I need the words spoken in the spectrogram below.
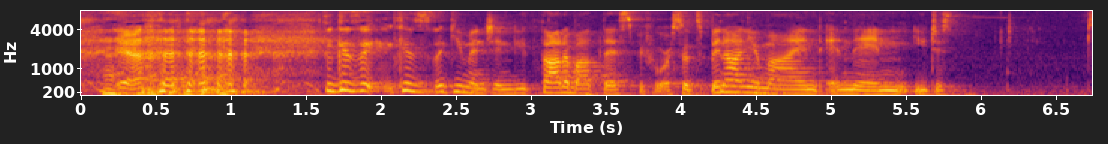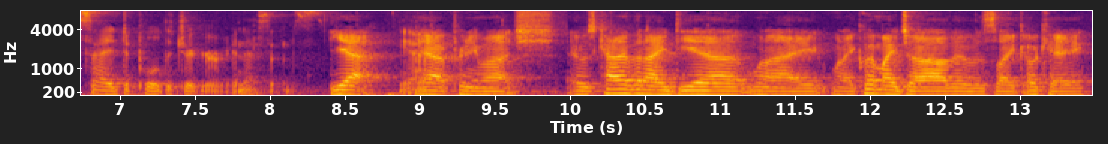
Yeah. because because like you mentioned, you thought about this before, so it's been on your mind, and then you just decided to pull the trigger in essence. Yeah, Yeah. yeah, pretty much. It was kind of an idea when I when I quit my job. It was like, okay,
